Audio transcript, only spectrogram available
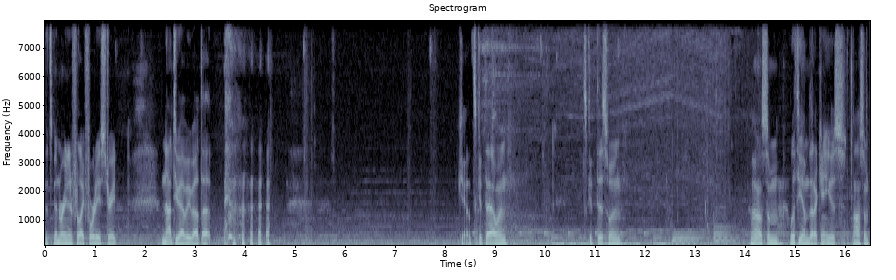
It's been raining for like four days straight. Not too happy about that. Okay, let's get that one. Let's get this one. Oh, some lithium that I can't use. Awesome.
